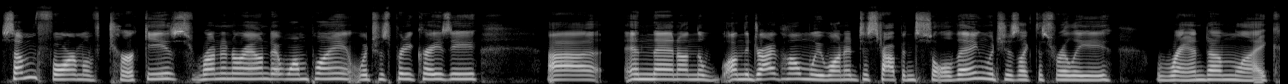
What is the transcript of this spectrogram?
some form of turkeys running around at one point, which was pretty crazy. Uh, and then on the on the drive home, we wanted to stop in Solvang, which is like this really random, like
